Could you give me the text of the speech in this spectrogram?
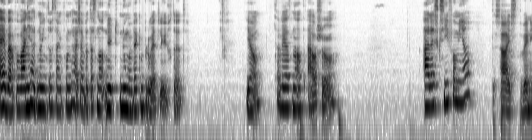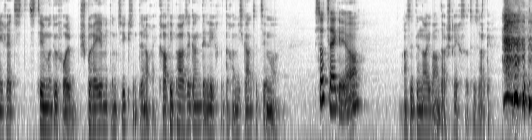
Eben, aber was ich halt noch interessant gefunden habe, ist eben, dass es nicht nur wegen Blut leuchtet. Ja, da wäre es auch schon alles von mir. Das heißt, wenn ich jetzt das Zimmer voll spraye mit dem Zeugs und dann noch eine Kaffeepause gehe, dann leuchtet dann mein ganzes Zimmer. Sozusagen, ja. Also der neue Wandanstrich sozusagen.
